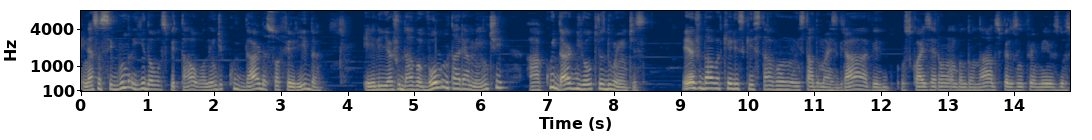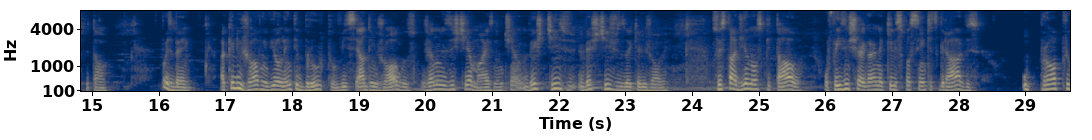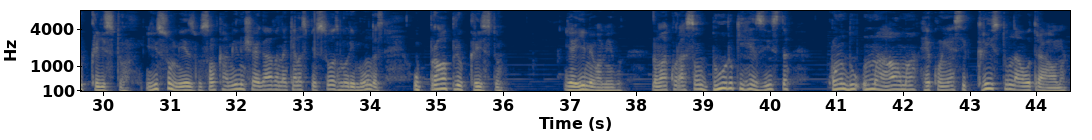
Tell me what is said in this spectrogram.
E nessa segunda ida ao hospital, além de cuidar da sua ferida, ele ajudava voluntariamente a cuidar de outros doentes. Ele ajudava aqueles que estavam em estado mais grave, os quais eram abandonados pelos enfermeiros do hospital. Pois bem, aquele jovem violento e bruto, viciado em jogos, já não existia mais, não tinha vestígios, vestígios daquele jovem. Sua estadia no hospital o fez enxergar naqueles pacientes graves o próprio Cristo. Isso mesmo, São Camilo enxergava naquelas pessoas moribundas o próprio Cristo. E aí, meu amigo, não há coração duro que resista quando uma alma reconhece Cristo na outra alma.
